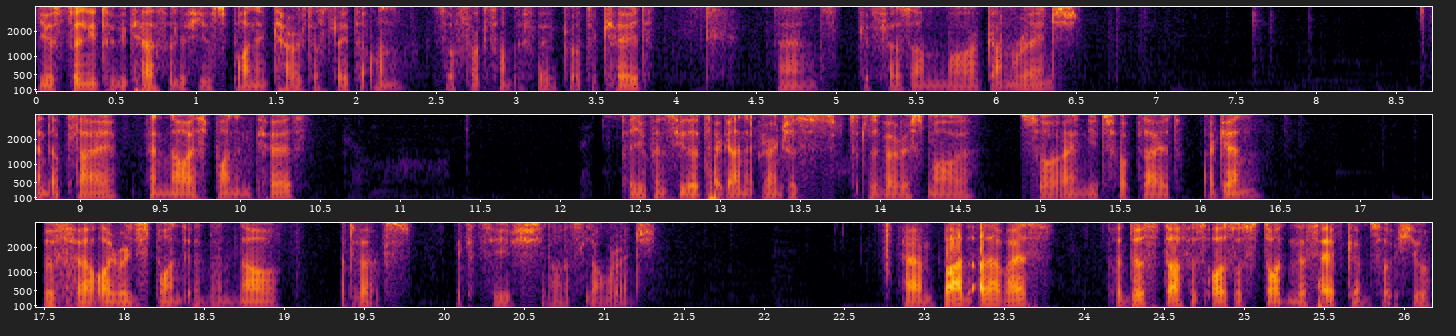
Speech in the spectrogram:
you still need to be careful if you spawn in characters later on. So for example, if I go to Kate and give her some more gun range and apply, and now I spawn in Kate, you can see that her gun range is still very small, so I need to apply it again with her already spawned in, and now it works. You can see she now has long range. Um, but otherwise, this stuff is also stored in the save game. So if you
